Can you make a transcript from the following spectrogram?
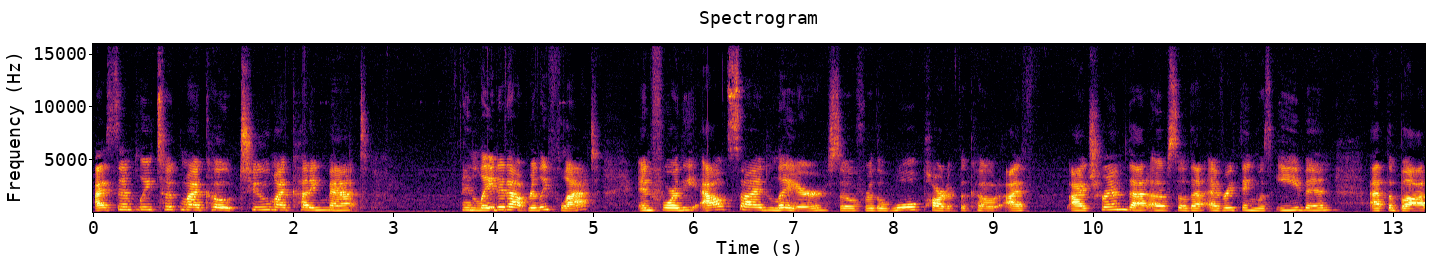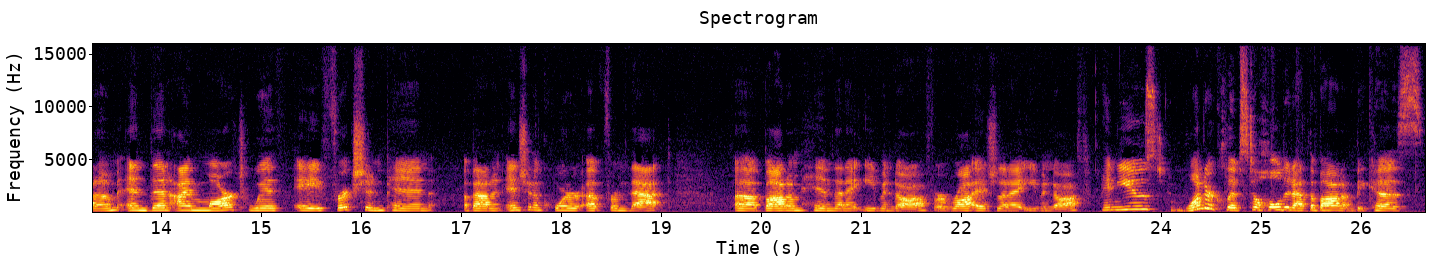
I simply took my coat to my cutting mat and laid it out really flat and for the outside layer, so for the wool part of the coat, I, I trimmed that up so that everything was even at the bottom. And then I marked with a friction pin about an inch and a quarter up from that uh, bottom hem that I evened off, or raw edge that I evened off, and used wonder clips to hold it at the bottom because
